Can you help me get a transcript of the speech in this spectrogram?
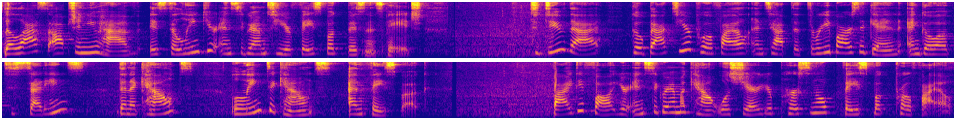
The last option you have is to link your Instagram to your Facebook business page. To do that, go back to your profile and tap the three bars again and go up to Settings, then Accounts, Linked Accounts, and Facebook. By default, your Instagram account will share your personal Facebook profile.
